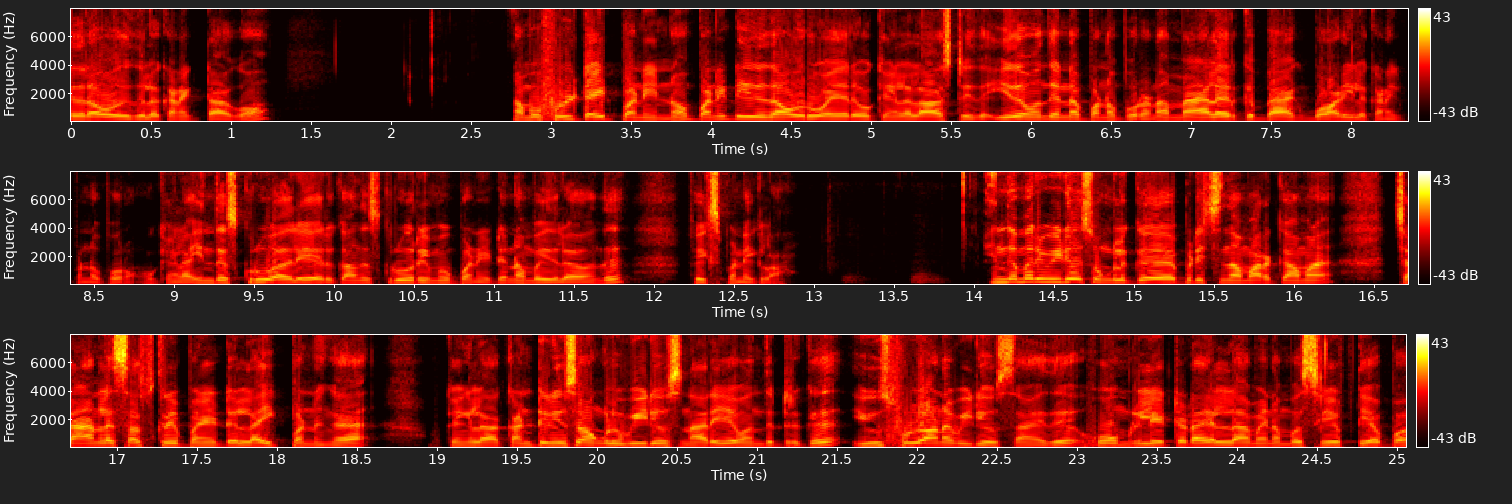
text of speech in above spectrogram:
எதாவது ஒரு இதில் கனெக்ட் ஆகும். நம்ம ஃபுல் டைட் பண்ணிடணும். பண்ணிவிட்டு இதுதான் ஒரு ஒயர் ஓகேங்களா? லாஸ்ட் இது. இதை வந்து என்ன பண்ண போகிறோன்னா மேலே இருக்க பேக் பாடியில் கனெக்ட் பண்ண போகிறோம் ஓகேங்களா? இந்த ஸ்க்ரூ அதிலே இருக்கும். அந்த ஸ்க்ரூ ரிமூவ் பண்ணிவிட்டு நம்ம இதில் வந்து ஃபிக்ஸ் பண்ணிக்கலாம். இந்த மாதிரி வீடியோஸ் உங்களுக்கு பிடிச்சிருந்தா மறக்காமல் சேனலை சப்ஸ்கிரைப் பண்ணிவிட்டு லைக் பண்ணுங்கள் ஓகேங்களா கண்டினியூஸாக உங்களுக்கு வீடியோஸ் நிறைய வந்துட்டுருக்கு. யூஸ்ஃபுல்லான வீடியோஸ் தான் இது. ஹோம் ரிலேட்டடாக எல்லாமே நம்ம சேஃப்டியாக ப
